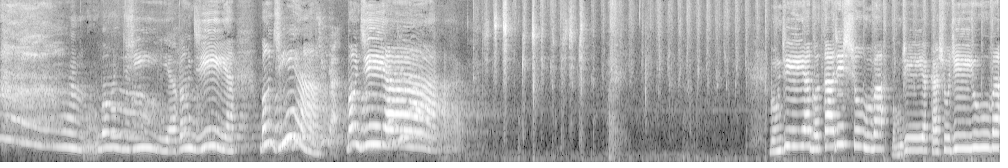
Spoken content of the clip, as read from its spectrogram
Ah, bom dia, bom dia, bom dia, bom dia. Bom dia, gota de chuva. Bom dia, cacho de uva.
